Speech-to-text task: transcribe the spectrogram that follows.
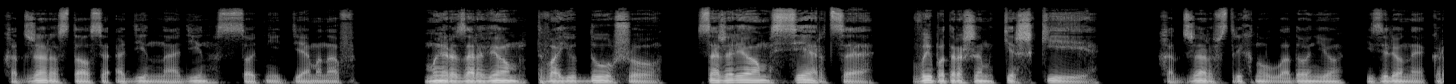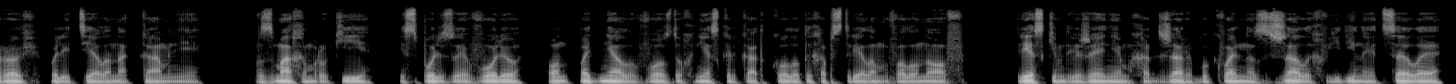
Хаджар остался один на один с сотней демонов. «Мы разорвем твою душу, сожрем сердце, выпотрошим кишки!» Хаджар встряхнул ладонью, и зеленая кровь полетела на камни. Взмахом руки, используя волю, он поднял в воздух несколько отколотых обстрелом валунов. Резким движением Хаджар буквально сжал их в единое целое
